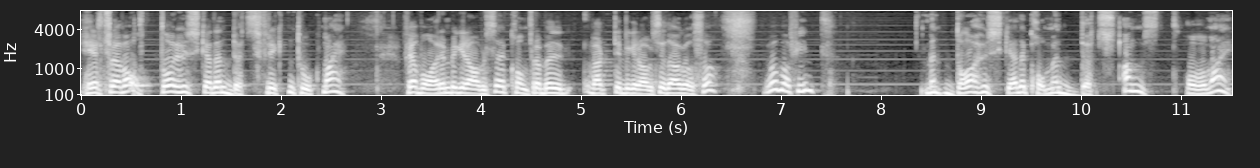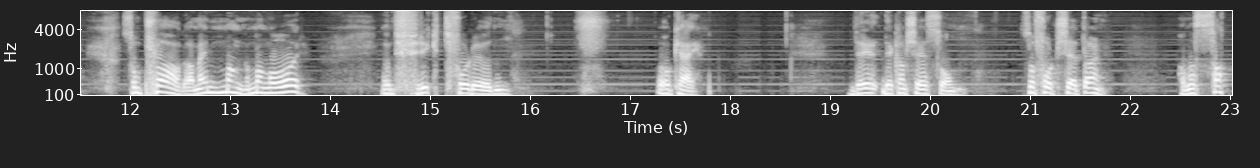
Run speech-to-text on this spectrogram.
Helt fra jeg var åtte år husker jeg den dødsfrykten tok meg. For jeg var i en begravelse, kom fra vært i begravelse i dag også. Det var bare fint. Men da husker jeg det kom en dødsangst over meg, som plaga meg i mange, mange år. En frykt for døden. Ok. Det, det kan skje sånn. Så fortsetter han. Han har satt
